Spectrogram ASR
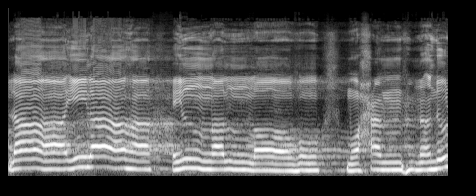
ইলাহা ইল্লাল্লাহ মুহাম্মাদুর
